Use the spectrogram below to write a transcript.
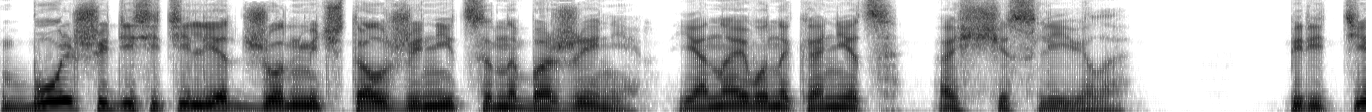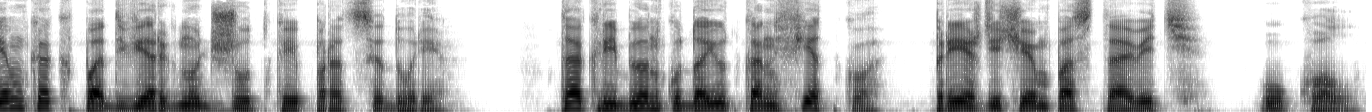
Больше десяти лет Джон мечтал жениться на Божене, и она его, наконец, осчастливила. Перед тем, как подвергнуть жуткой процедуре. Так ребенку дают конфетку, прежде чем поставить укол.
